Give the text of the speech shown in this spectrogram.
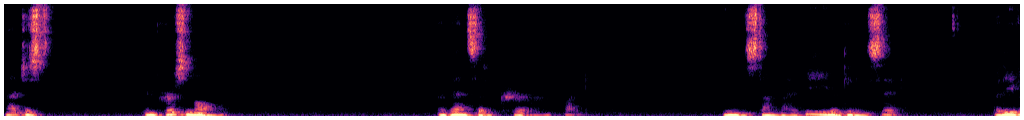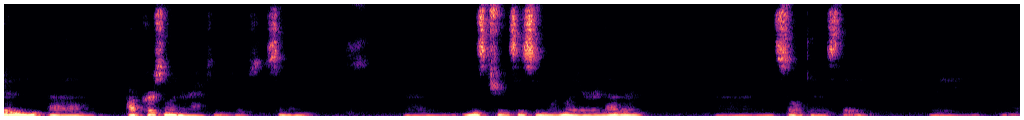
not just impersonal events that occur, like being stung by a bee or getting sick, but even uh, our personal interactions, or someone uh, mistreats us in one way or another, insult us, they, they uh,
